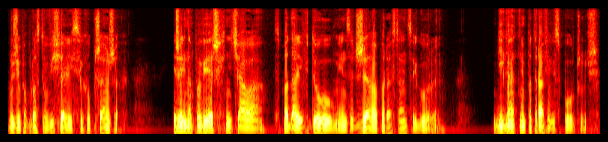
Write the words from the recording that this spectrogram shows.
ludzie po prostu wisieli w swych uprzężach. Jeżeli na powierzchni ciała, spadali w dół między drzewa porastającej góry. Gigant nie potrafił współczuć.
